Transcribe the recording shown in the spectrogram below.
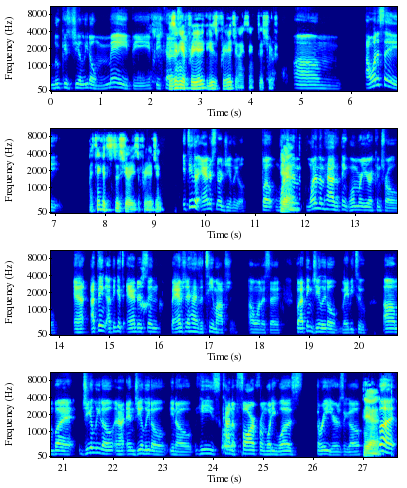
Lucas Giolito, maybe because isn't he a free? He's a free agent, I think, this year. Um, I want to say. I think it's this year. He's a free agent it's either Anderson or Giolito, but one yeah. of them one of them has I think one more year of control, and I think I think it's Anderson, but Anderson has a team option. I want to say, but I think Giolito maybe too. Um, but Giolito and and Giolito, you know, he's kind of far from what he was three years ago. Yeah. But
